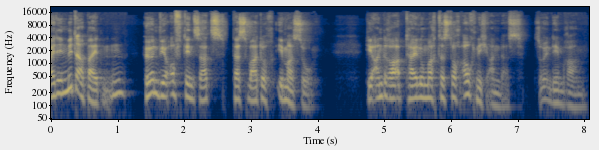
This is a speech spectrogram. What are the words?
Bei den Mitarbeitenden hören wir oft den Satz, das war doch immer so. Die andere Abteilung macht das doch auch nicht anders so in dem Rahmen.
